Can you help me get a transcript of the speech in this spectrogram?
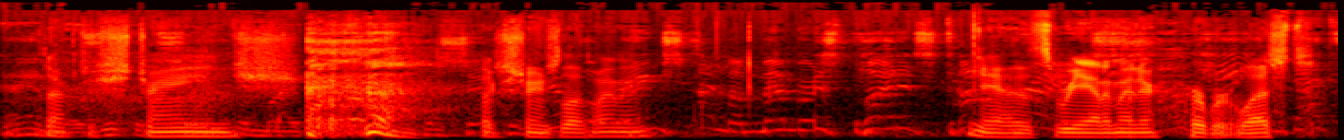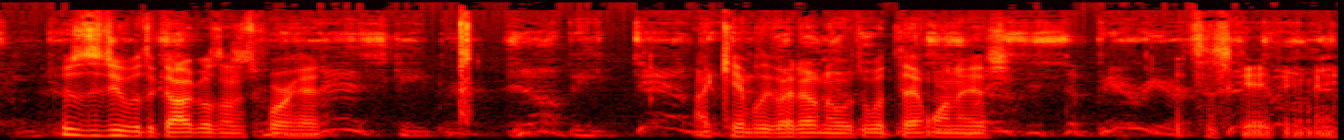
and Doctor I was Strange. Doctor Strange Love, I mean. I'm a member of Yeah, that's Reanimator. Herbert West. Who's the dude with the goggles on his forehead? I'll be damned I can't believe I don't know what, what that one is. is. It's escaping me.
